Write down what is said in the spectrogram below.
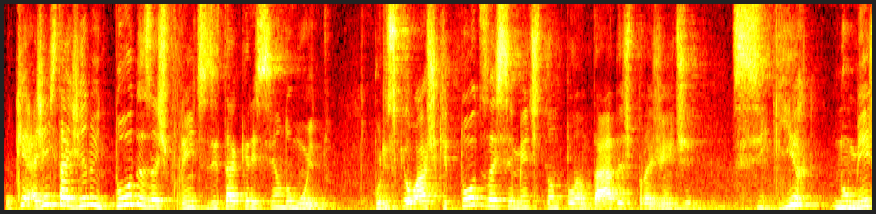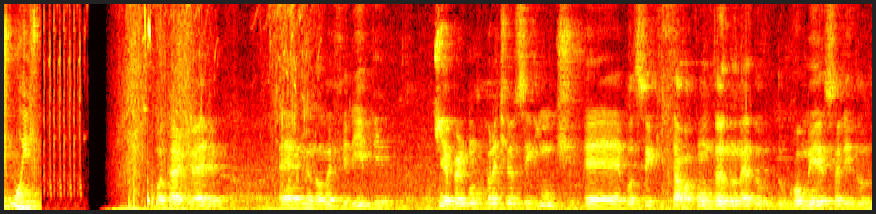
O que a gente está agindo em todas as frentes e está crescendo muito. Por isso que eu acho que todas as sementes estão plantadas para a gente seguir no mesmo ritmo. Boa tarde, velho. É, meu nome é Felipe. E a pergunta para ti é o seguinte: é, você que estava contando né, do, do, começo ali do,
